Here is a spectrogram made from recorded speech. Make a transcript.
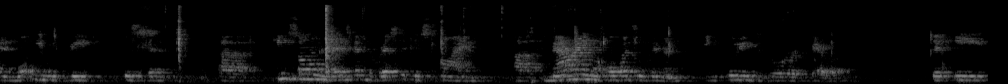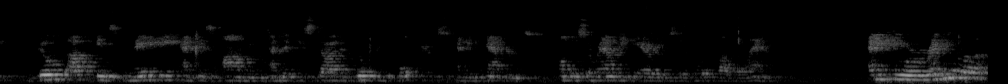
10, what you would read is that uh, King Solomon then spent the rest of his time uh, marrying a whole bunch of women, including the daughter of Pharaoh, that he built up his navy and his army, and that he started building fortresses and encampments on the surrounding areas to fortify the land. And if you were a regular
